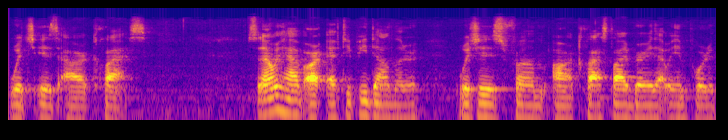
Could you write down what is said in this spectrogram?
which is our class. So now we have our FTP downloader which is from our class library that we imported.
